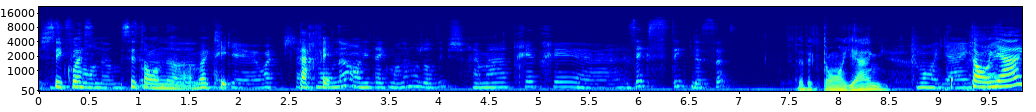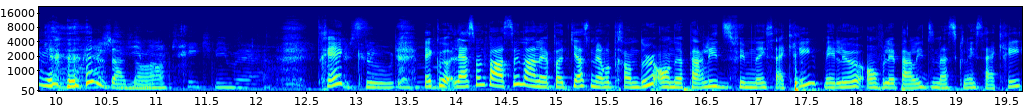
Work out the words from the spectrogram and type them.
C'est quoi? mon homme. C'est ton homme, ok. Que, ouais, Parfait. Avec mon homme, on est avec mon homme aujourd'hui, puis je suis vraiment très, très euh, excitée de ça. C'est avec ton yang? Mon yang. Ton ouais. yang? J'adore. me. Très cool. Mhm. Que la semaine passée, dans le podcast numéro 32, on a parlé du féminin sacré, mais là, on voulait parler du masculin sacré.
